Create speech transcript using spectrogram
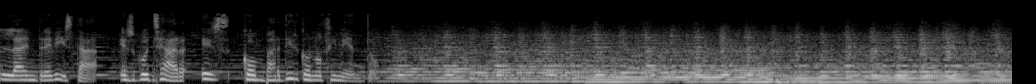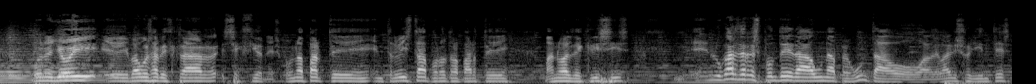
La entrevista, escuchar, es compartir conocimiento. Bueno, y hoy eh, vamos a mezclar secciones. Por una parte, entrevista, por otra parte, manual de crisis. En lugar de responder a una pregunta o a de varios oyentes,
